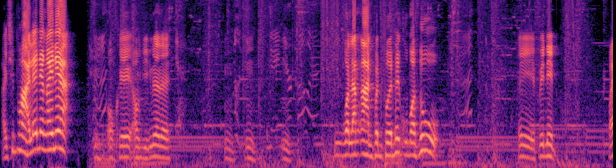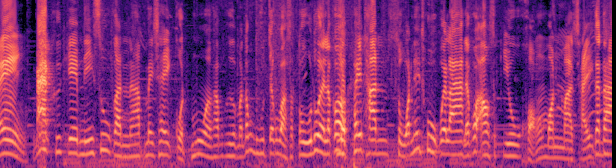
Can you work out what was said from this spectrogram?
ไอชิบหายเล่นยังไงเนี่ยอืมโอเค เอายิงได้เลยอืมอืม Name Mm. your color. กูกำลังอ่านเพลินๆให้กูมาสู้นี่ฟินิช เป้งแบกคือเกมนี้สู้กันนะครับ ไม่ใช่กดมั่วครับคือมันต้องดูจังหวะศัตรูด้วย แล้วก็หลบให้ทันสวนให้ถูกเวลา แล้วก็เอาสกิลของมอนมาใช้ก็ได้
